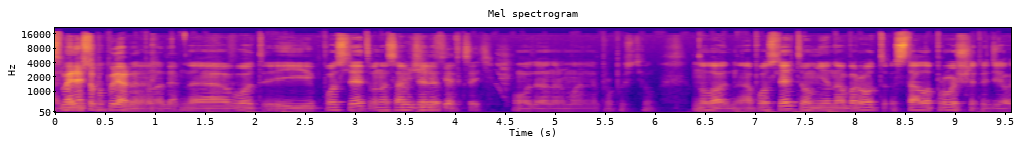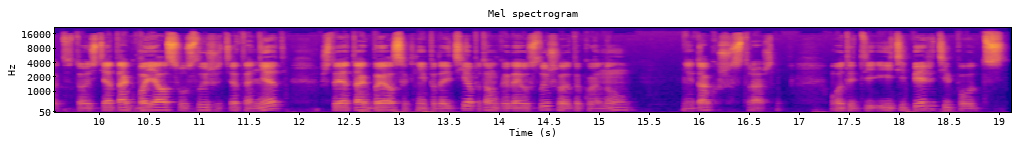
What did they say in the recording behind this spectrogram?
смотря что популярно было, да. А, вот, и после этого, на самом деле... это- кстати. О, да, нормально, пропустил. Ну ладно, а после этого мне, наоборот, стало проще это делать. То есть я так боялся услышать это «нет», что я так боялся к ней подойти, а потом, когда я услышал, я такой, ну, не так уж и страшно. Вот и, и теперь, типа, вот с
